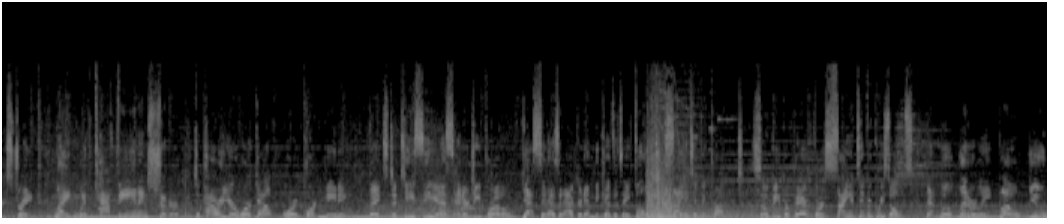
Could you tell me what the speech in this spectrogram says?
Sports drink laden with caffeine and sugar to power your workout or important meeting thanks to TCS Energy Pro. Yes, it has an acronym because it's a fully scientific product. So be prepared for scientific results that will literally blow you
